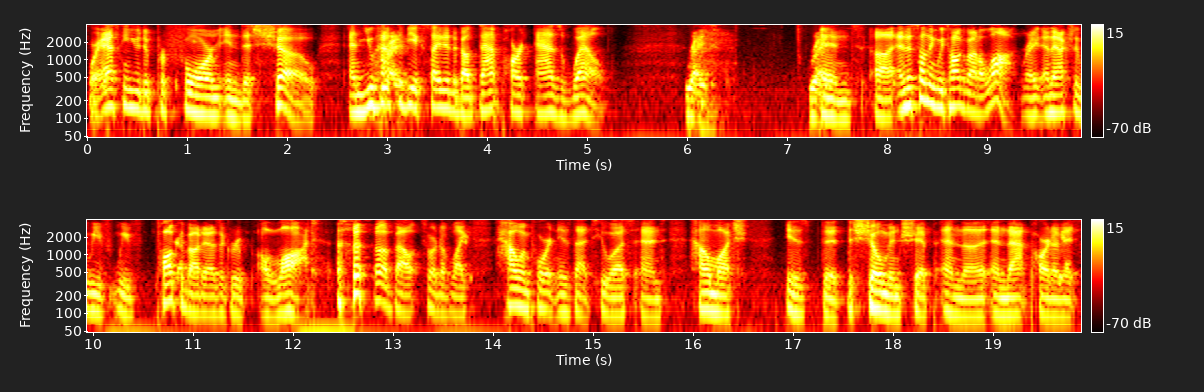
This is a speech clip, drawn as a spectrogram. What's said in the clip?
we're asking you to perform in this show and you have to be excited about that part as well Right. Right. and uh, and it's something we talk about a lot, right? And actually, we've we've talked about it as a group a lot about sort of like how important is that to us, and how much is the the showmanship and the and that part of it,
